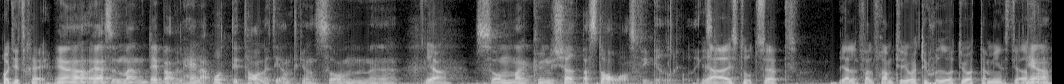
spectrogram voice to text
83. ja alltså man, det var väl hela 80-talet egentligen som, eh, Ja. Som man kunde köpa Star Wars-figurer. Liksom. ja, i stort sett. I alla fall fram till 87-88 minst i alla fall.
